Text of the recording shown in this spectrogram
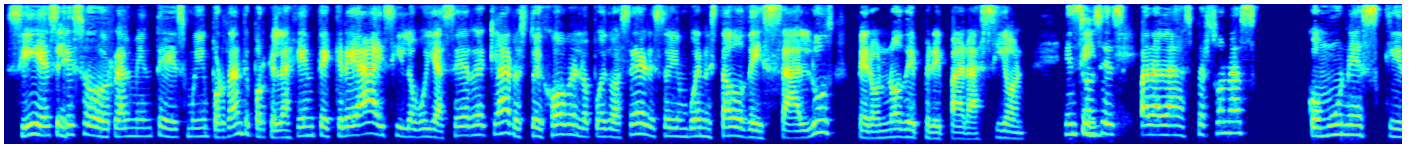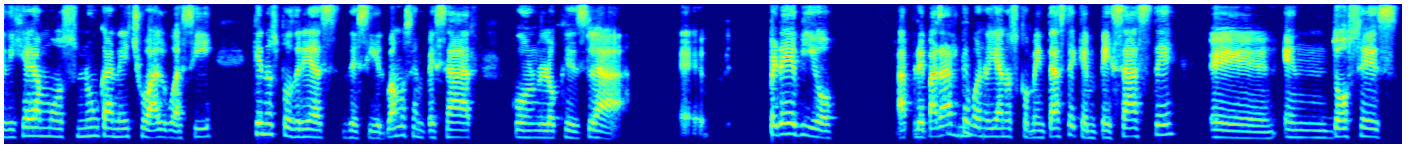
Sí, es, eso realmente es muy importante porque la gente cree, ay, sí lo voy a hacer, claro, estoy joven, lo puedo hacer, estoy en buen estado de salud, pero no de preparación. Entonces, para las personas comunes que dijéramos nunca han hecho algo así, ¿qué nos podrías decir? Vamos a empezar con lo que es la eh, previo a prepararte. Bueno, ya nos comentaste que empezaste eh, en dosis,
